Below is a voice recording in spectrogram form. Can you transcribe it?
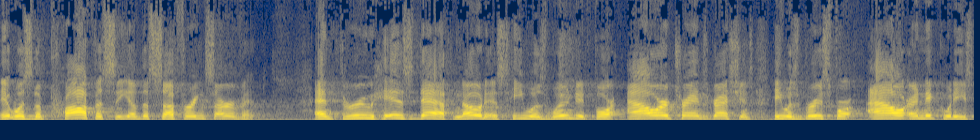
it was the prophecy of the suffering servant. And through his death, notice, he was wounded for our transgressions. He was bruised for our iniquities.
